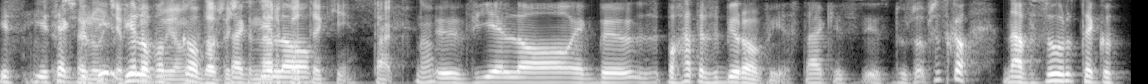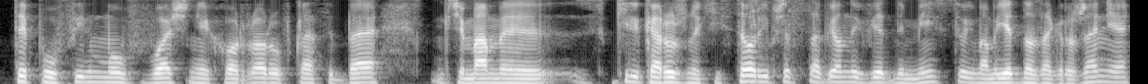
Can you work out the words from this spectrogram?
jest, jest jakby wie, wielowątkowość, tak? Wielo, tak no. Y, wielo, jakby bohater zbiorowy jest, tak? Jest, jest dużo. Wszystko na wzór tego typu filmów właśnie horrorów klasy B, gdzie mamy kilka różnych historii przedstawionych w jednym miejscu i mamy jedno zagrożenie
